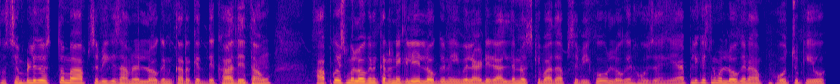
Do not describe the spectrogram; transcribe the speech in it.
तो सिंपली दोस्तों, मैं आप सभी के सामने लॉगिन करके दिखा देता हूँ। आपको इसमें लॉगिन करने के लिए लॉगिन ईमेल आईडी डाल देना, उसके बाद आप सभी को लॉगिन हो जाएँगे। एप्लीकेशन में लॉगिन आप हो चुके हो।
